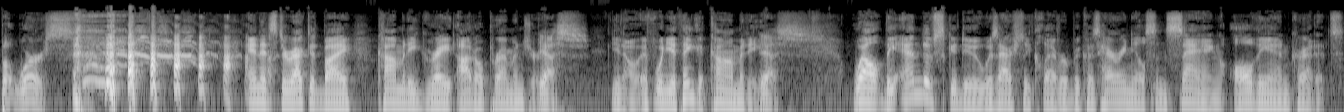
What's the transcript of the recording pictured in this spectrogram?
but worse. and it's directed by comedy great Otto Preminger. Yes. You know, if when you think of comedy. Yes. Well, the end of Skidoo was actually clever because Harry Nilsson sang all the end credits.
